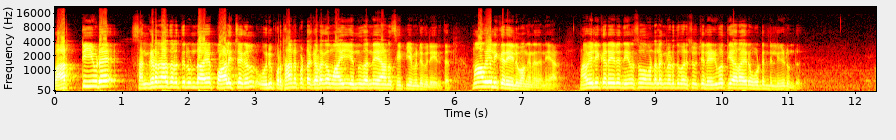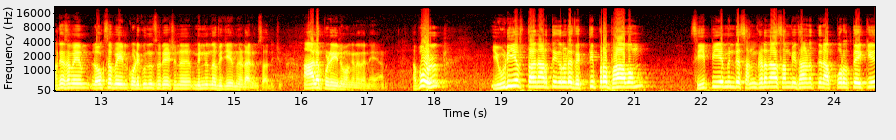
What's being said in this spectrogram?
പാർട്ടിയുടെ സംഘടനാ തലത്തിലുണ്ടായ പാളിച്ചകൾ ഒരു പ്രധാനപ്പെട്ട ഘടകമായി എന്ന് തന്നെയാണ് സി പി എമ്മിന്റെ വിലയിരുത്തൽ. മാവേലിക്കരയിലും അങ്ങനെ തന്നെയാണ്. മാവേലിക്കരയിലെ നിയമസഭാ മണ്ഡലങ്ങളെടുത്ത് പരിശോധിച്ചാൽ എഴുപത്തി ആറായിരം വോട്ടിന്റെ ലീഡുണ്ട്. അതേസമയം ലോക്സഭയിൽ കൊടിക്കുന്നിൽ സുരേഷിന് മിന്നുന്ന വിജയം നേടാനും സാധിച്ചു. ആലപ്പുഴയിലും അങ്ങനെ തന്നെയാണ്. അപ്പോൾ യു ഡി എഫ് സ്ഥാനാർത്ഥികളുടെ വ്യക്തിപ്രഭാവം സി പി എമ്മിന്റെ സംഘടനാ സംവിധാനത്തിനപ്പുറത്തേക്ക്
